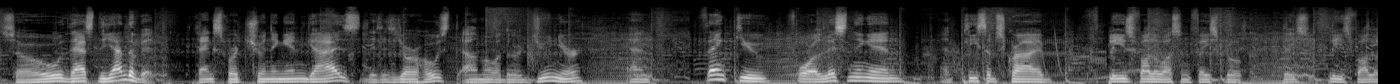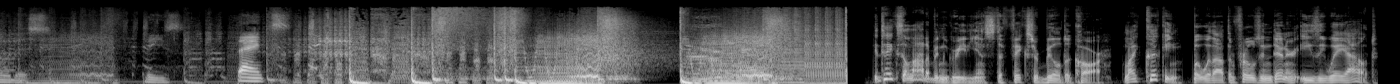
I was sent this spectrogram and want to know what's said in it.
So that's the end of it. Thanks for tuning in, guys. This is your host, Elmo Ador Jr., and thank you for listening in. And please subscribe. Please follow us on Facebook. Please, please follow this. Please. Thanks. It takes a lot of ingredients to fix or build a car, like cooking, but without the frozen dinner easy way out.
